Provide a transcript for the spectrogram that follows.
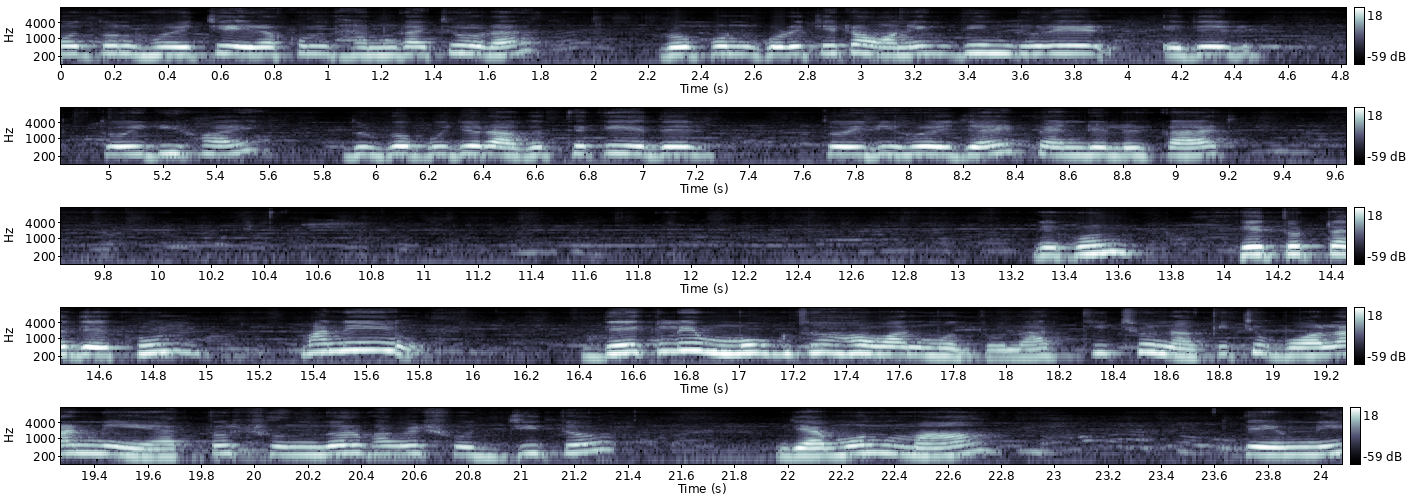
মতন হয়েছে, এরকম ধান গাছও ওরা রোপণ করেছে। এটা অনেক দিন ধরে এদের তৈরি হয়। দুর্গাপুজোর আগের থেকে এদের তৈরি হয়ে যায় প্যান্ডেলের কাজ। দেখুন, ভেতরটা দেখুন মানে দেখলে মুগ্ধ হওয়ার মতন, আর কিছু না, কিছু বলার নেই। এত সুন্দরভাবে সজ্জিত, যেমন মা, তেমনি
